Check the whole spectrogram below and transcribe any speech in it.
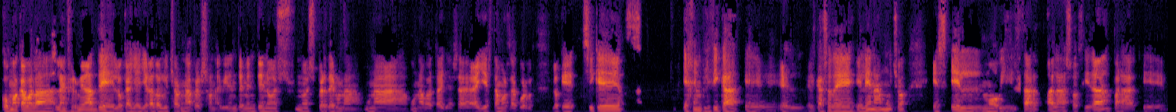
cómo acaba la, enfermedad de lo que haya llegado a luchar una persona. Evidentemente no es, no es perder una, una, batalla, ahí estamos de acuerdo. Lo que sí que ejemplifica eh, el, caso de Elena mucho es el movilizar a la sociedad para eh,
